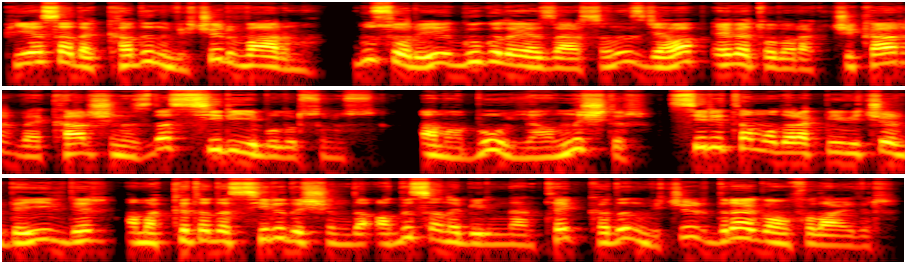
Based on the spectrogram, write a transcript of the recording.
Piyasada kadın Witcher var mı? Bu soruyu Google'a yazarsanız cevap evet olarak çıkar ve karşınızda Siri'yi bulursunuz. Ama bu yanlıştır. Siri tam olarak bir Witcher değildir ama kıtada Siri dışında adı sana bilinen tek kadın Witcher Dragonfly'dır.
